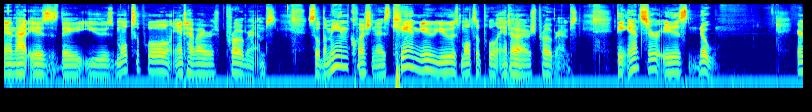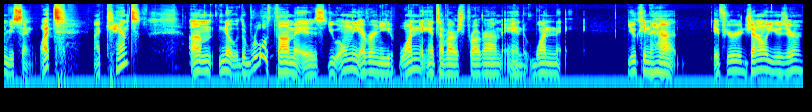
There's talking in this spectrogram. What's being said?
and that is they use multiple antivirus programs. So the main question is, can you use multiple antivirus programs? The answer is no. You're going to be saying, what? I can't? Um, no, the rule of thumb is you only ever need one antivirus program and one, you can have, if you're a general user,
